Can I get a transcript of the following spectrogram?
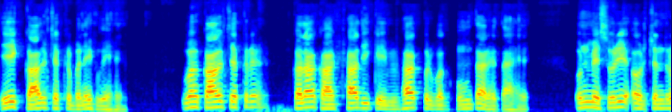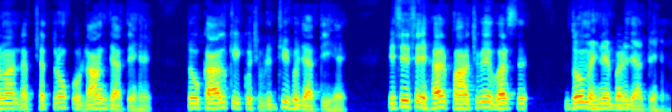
एक काल चक्र बने हुए हैं। वह कालचक्र कला, काष्ठादि के विभाग पूर्वक घूमता रहता है। उनमें सूर्य और चंद्रमा नक्षत्रों को लांघ जाते हैं तो काल की कुछ वृद्धि हो जाती है। इसी से हर पाँचवें वर्ष दो महीने बढ़ जाते हैं।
